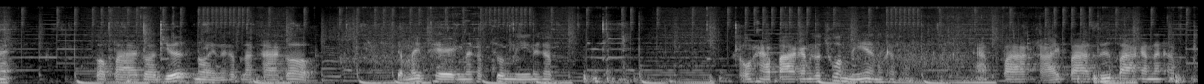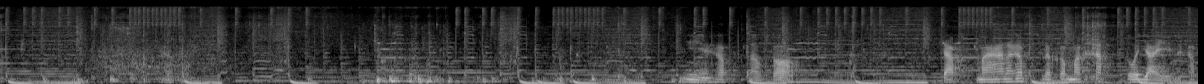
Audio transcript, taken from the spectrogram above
ฮะก็ปลาก็เยอะหน่อยนะครับ ราคาก็จะไม่แพงนะครับช่วงนี้นะครับเขาหาปลากันก็ช่วงนี้นะครับผมหาปลาขายปลาซื้อปลากันนะครับครับ นี่นะครับ เราก็จับมานะครับ แล้วก็มาคัดตัวใหญ่นะครับ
